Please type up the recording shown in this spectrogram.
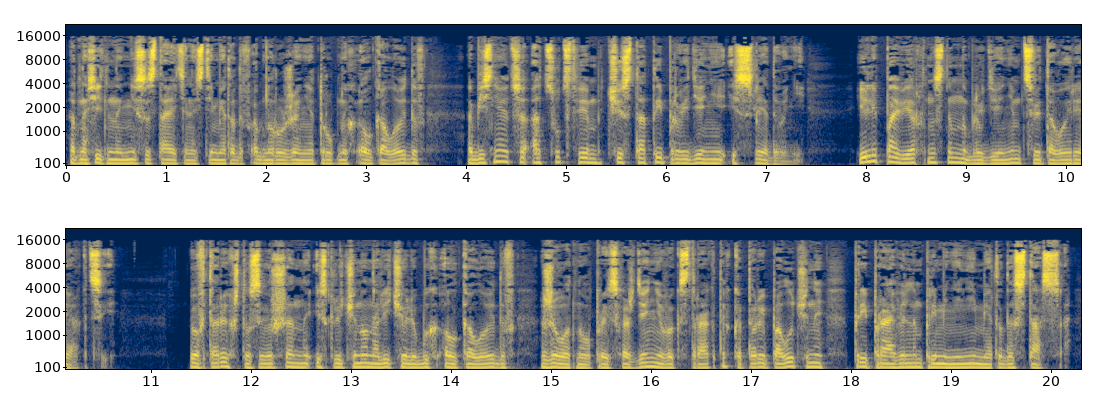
относительно несостоятельности методов обнаружения трупных алкалоидов объясняются отсутствием чистоты проведения исследований или поверхностным наблюдением цветовой реакции. Во-вторых, что совершенно исключено наличие любых алкалоидов животного происхождения в экстрактах, которые получены при правильном применении метода Стасса –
